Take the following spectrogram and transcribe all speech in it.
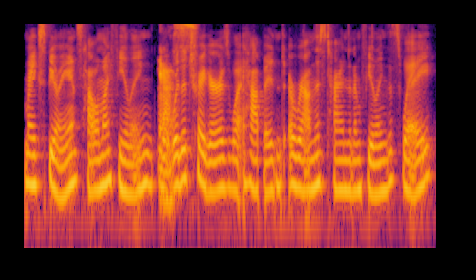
my experience. How am I feeling? Yes. What were the triggers? What happened around this time that I'm feeling this way?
